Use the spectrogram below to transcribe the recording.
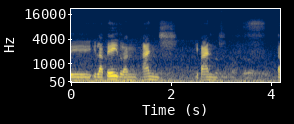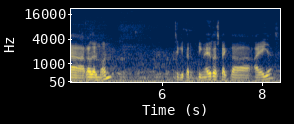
i, i la pell durant anys i panys eh, arreu del món, o sigui, per dignitat i respecte a elles,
